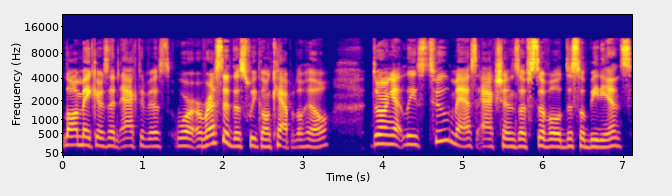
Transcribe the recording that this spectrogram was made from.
Lawmakers and activists were arrested this week on Capitol Hill during at least two mass actions of civil disobedience.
